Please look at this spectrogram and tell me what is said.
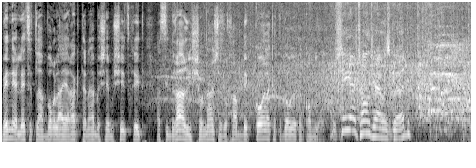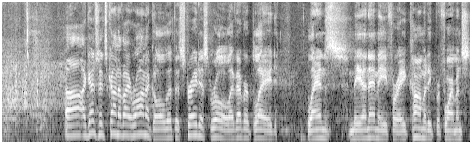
ונאלצת לעבור לעיירה קטנה בשם שיטסקריט, הסדרה הראשונה שזוכה בכל הקטגוריות הקומיות. Uh, I guess it's kind of ironical that the straightest role I've ever played lands me an Emmy for a comedy performance.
